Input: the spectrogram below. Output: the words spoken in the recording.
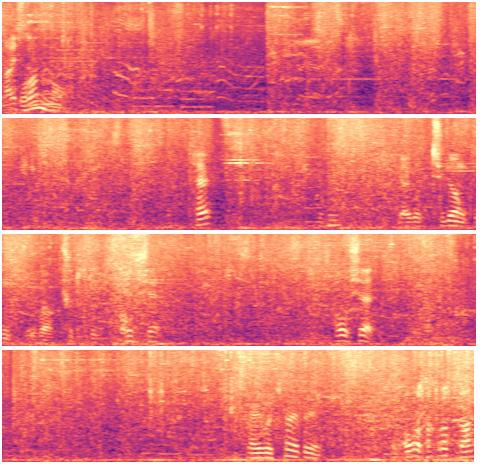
나이스. 뭐하노? 텔? 야 이거 질량 궁 이거 뭐야 큐투투 어우 쉣 어우 쉣 야 이거 쳐야 돼. 어그로 다 끌었어 난. 어,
